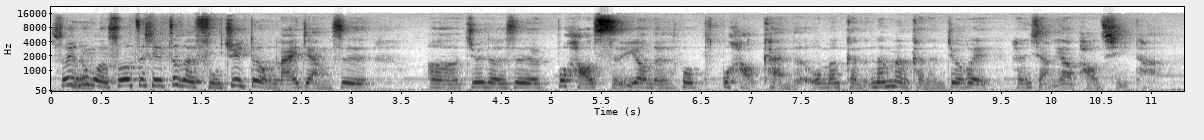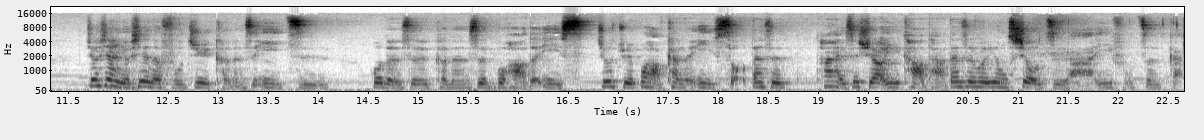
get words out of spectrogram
所以如果说这些这个辅具对我们来讲是。呃，觉得是不好使用的或不好看的，我们可能人们可能就会很想要抛弃它。就像有些人的辅具可能是义肢，或者是可能是不好的意思，就觉得不好看的一手，但是他还是需要依靠它，但是会用袖子啊、衣服遮盖。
